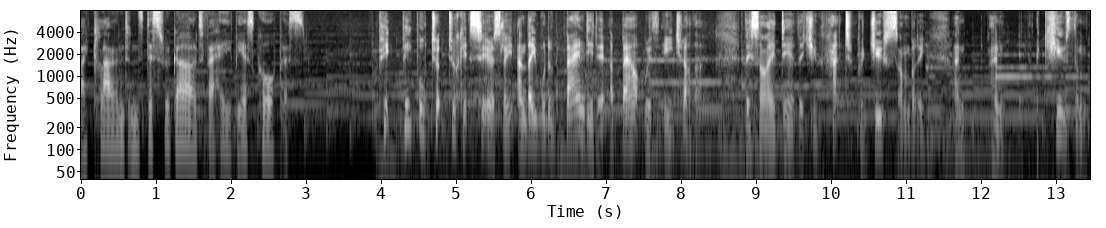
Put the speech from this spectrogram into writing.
by Clarendon's disregard for habeas corpus. Pe- people took, took it seriously and they would have bandied it about with each other. This idea that you had to produce somebody and, and accuse them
